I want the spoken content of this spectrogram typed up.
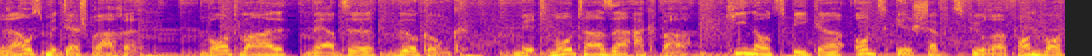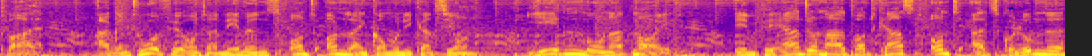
Raus mit der Sprache. Wortwahl, Werte, Wirkung. Mit Motasa Akbar, Keynote-Speaker und Geschäftsführer von Wortwahl. Agentur für Unternehmens- und Online-Kommunikation. Jeden Monat neu im PR-Journal-Podcast und als Kolumne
